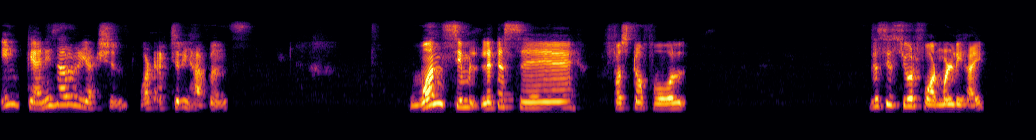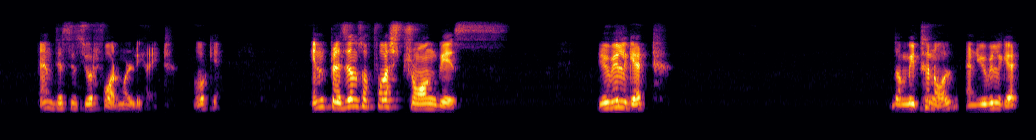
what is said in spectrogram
In Cannizzaro reaction, what actually happens? One sim, let us say, first of all, this is your formaldehyde and this is your formaldehyde. Okay in presence of a strong base you will get the methanol and you will get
